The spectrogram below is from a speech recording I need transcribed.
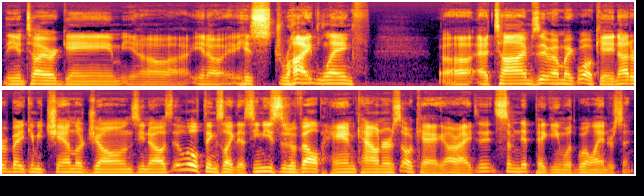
the entire game. You know, uh, you know his stride length uh, at times. I'm like, well, okay, not everybody can be Chandler Jones. You know, little things like this. He needs to develop hand counters. Okay, all right, it's some nitpicking with Will Anderson.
